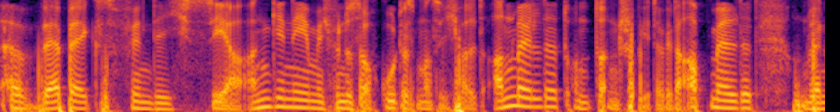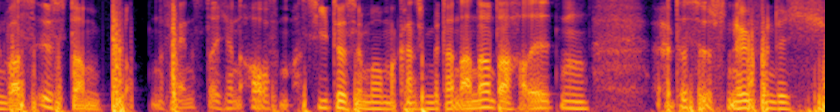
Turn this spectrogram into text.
Äh, WebEx finde ich sehr angenehm. Ich finde es auch gut, dass man sich halt anmeldet und dann später wieder abmeldet. Und wenn was ist, dann ploppt ein Fensterchen auf. Man sieht es immer, man kann sich miteinander unterhalten. Äh, das ist, nö, finde ich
